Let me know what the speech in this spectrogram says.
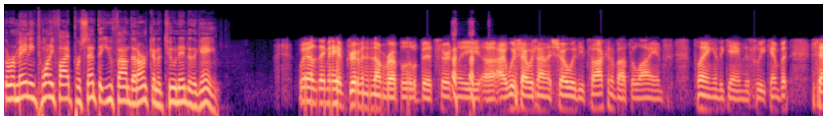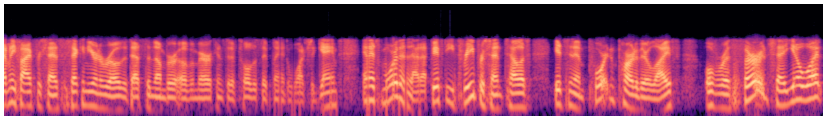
the remaining 25 percent that you found that aren't going to tune into the game. Well, they may have driven the number up a little bit. Certainly, uh, I wish I was on a show with you talking about the Lions playing in the game this weekend. But 75%, it's the second year in a row that that's the number of Americans that have told us they plan to watch the game. And it's more than that. 53% tell us it's an important part of their life. Over a third say, you know what?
